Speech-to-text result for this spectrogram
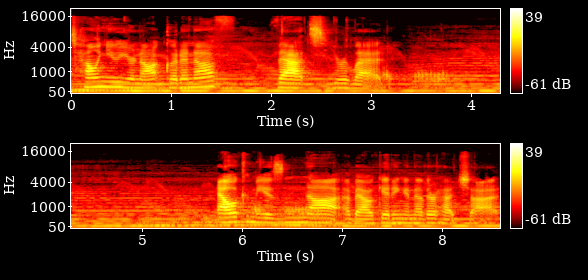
telling you you're not good enough, that's your lead. Alchemy is not about getting another headshot.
